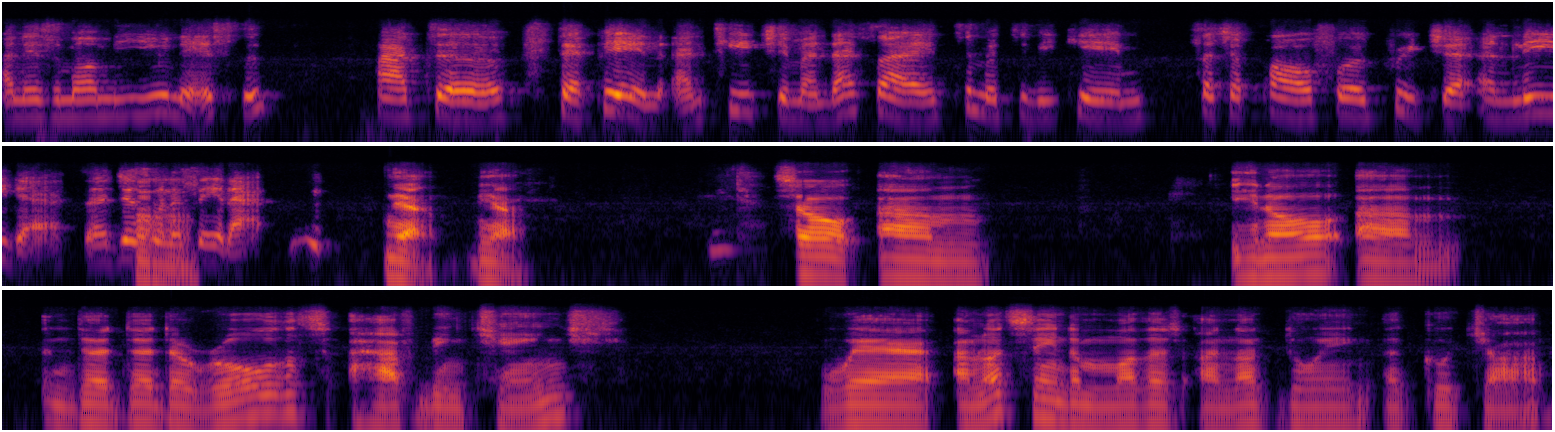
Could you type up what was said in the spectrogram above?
and his mom Eunice had to step in and teach him, and that's why Timothy became such a powerful preacher and leader. So I just want to say that. yeah, yeah. So, um, you know, um, the, the the roles have been changed where I'm not saying the mothers are not doing a good job,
